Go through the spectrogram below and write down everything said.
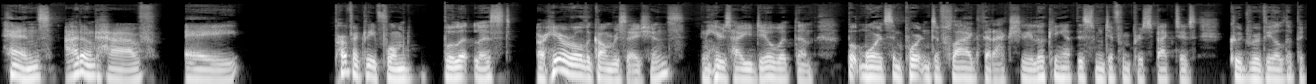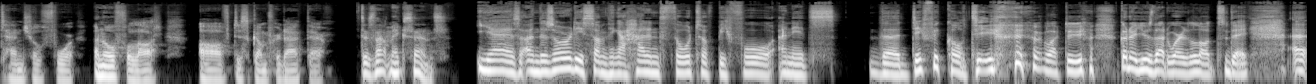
hence, I don't have a perfectly formed bullet list or here are all the conversations and here's how you deal with them. But more, it's important to flag that actually looking at this from different perspectives could reveal the potential for an awful lot of discomfort out there. Does that make sense? Yes, and there's already something I hadn't thought of before, and it's the difficulty. what do you? going to use that word a lot today. Uh,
